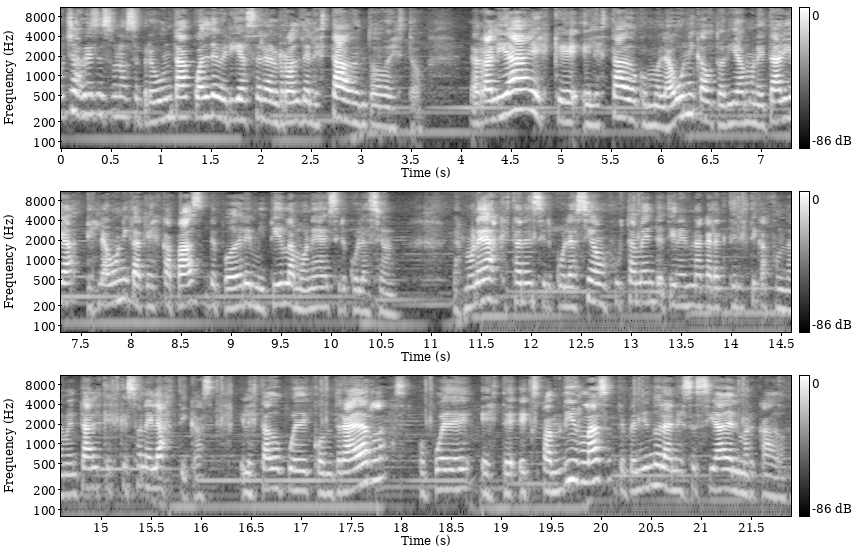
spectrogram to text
Muchas veces uno se pregunta cuál debería ser el rol del Estado en todo esto. La realidad es que el Estado, como la única autoridad monetaria, es la única que es capaz de poder emitir la moneda de circulación. Las monedas que están en circulación justamente tienen una característica fundamental que es que son elásticas. El Estado puede contraerlas o puede este, expandirlas dependiendo de la necesidad del mercado.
